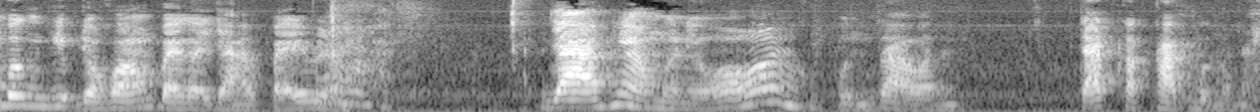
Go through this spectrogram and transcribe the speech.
เบิ้งหยิบเจ้าของไปก็อยากไปพี่น้องยาเพียงมือนี่โอ้ยฝุ่นจ้าวันนี้จัดคักๆเบิ่งกันนะ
